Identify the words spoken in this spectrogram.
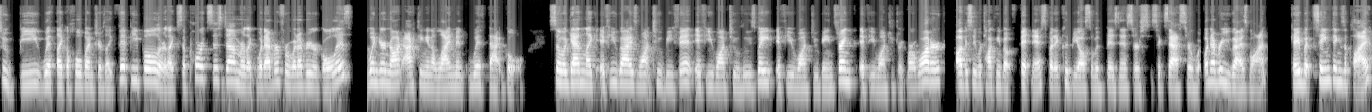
to be with like a whole bunch of like fit people or like support system or like whatever for whatever your goal is when you're not acting in alignment with that goal. So again, like if you guys want to be fit, if you want to lose weight, if you want to gain strength, if you want to drink more water, obviously we're talking about fitness, but it could be also with business or success or whatever you guys want. Okay, but same things apply.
